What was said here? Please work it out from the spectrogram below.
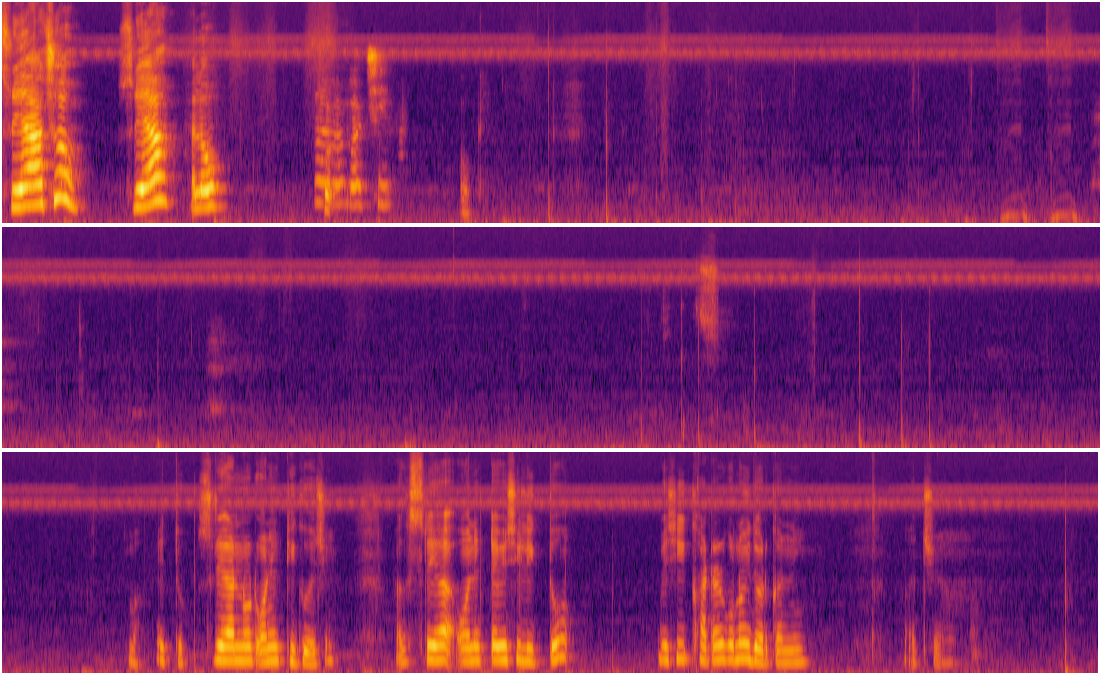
শ্রেয়া আছো? শ্রেয়া হ্যালো হ্যাঁ আছি। ওকে বাহ এই তো শ্রেয়ার নোট অনেক ঠিক হয়েছে। শ্রেয়া অনেকটা বেশি লিখতো। বেশি খাটার কোনোই দরকার নেই। আচ্ছা।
